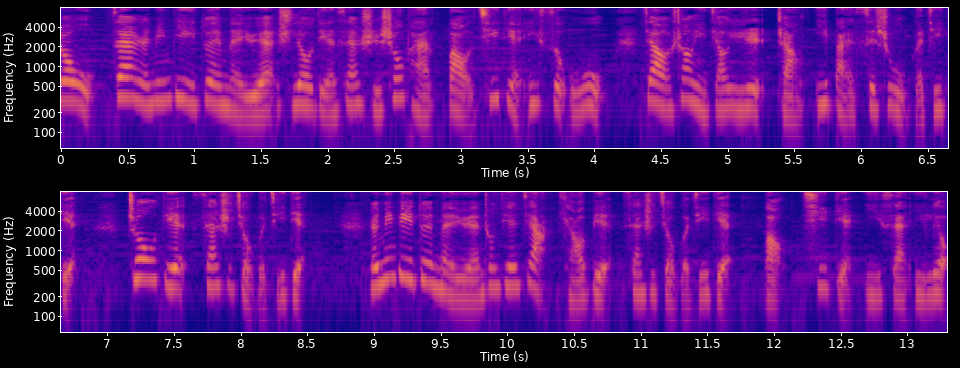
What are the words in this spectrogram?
周五，在人民币对美元十六点三十收盘报七点一四五五，较上一交易日涨一百四十五个基点，周跌三十九个基点。人民币对美元中间价调贬三十九个基点，报七点一三一六。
